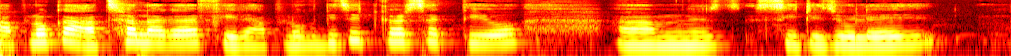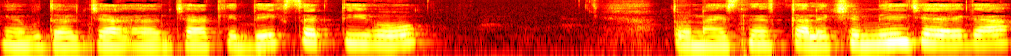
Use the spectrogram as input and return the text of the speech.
आप लोग का अच्छा लगा, फिर आप लोग विज़िट कर सकती हो। सिटी ज्वेलरी उधर जा, जाके देख सकती हो। तो नाइस नाइस कलेक्शन मिल जाएगा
